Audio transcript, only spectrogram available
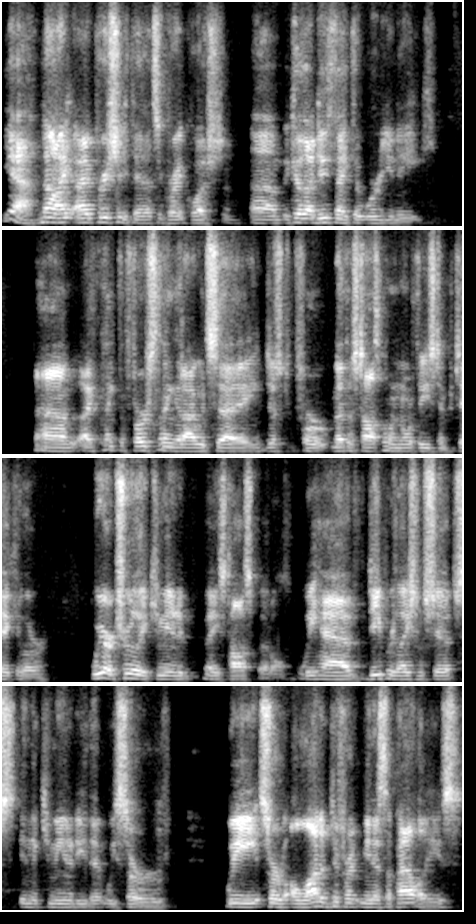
Yeah, no, I, I, appreciate that. That's a great question um, because I do think that we're unique. Um, I think the first thing that I would say, just for Methodist Hospital Northeast in particular, we are truly a community based hospital. We have deep relationships in the community that we serve. We serve a lot of different municipalities,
